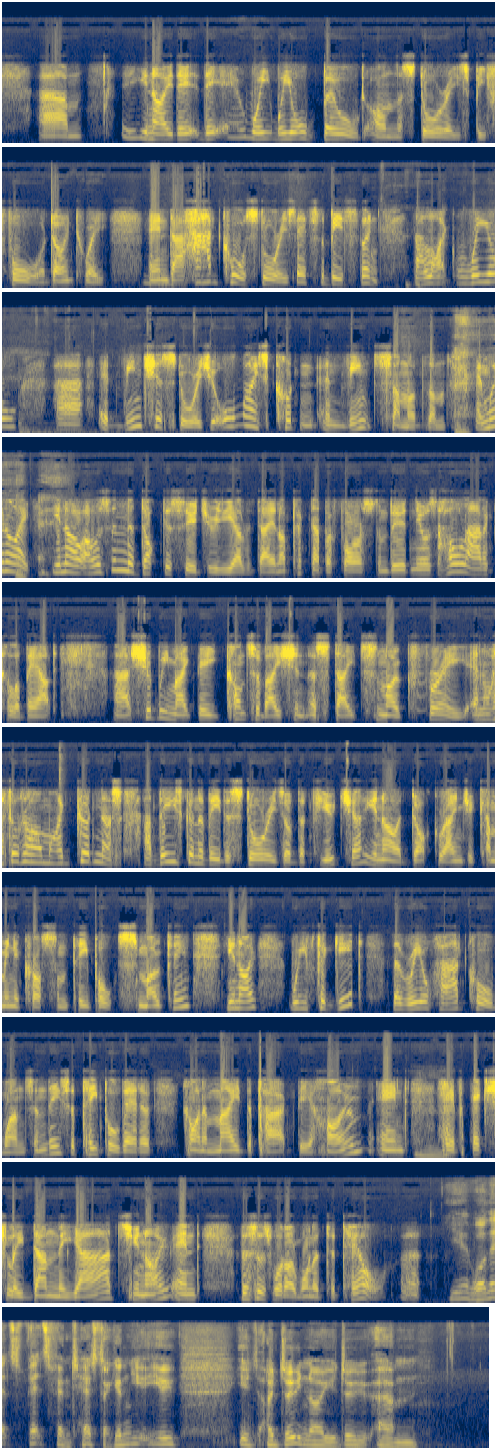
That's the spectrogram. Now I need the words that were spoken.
um, you know, they, they, we we all build on the stories before, don't we? And uh, hardcore stories, that's the best thing. They're like real uh, adventure stories. You almost couldn't invent some of them. And when I, you know, I was in the doctor's surgery the other day and I picked up a forest and bird and there was a whole article about uh, should we make the conservation estate smoke free? And I thought, oh my goodness, are these going to be the stories of the future? You know, a DOC ranger coming across some people smoking. You know, we forget the real hardcore ones, and these are people that have kind of made the park their home and have actually done the yards. You know, and this is what I wanted to tell. Uh, Yeah, well, that's that's fantastic, and you, you, you I do know you do. Um,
